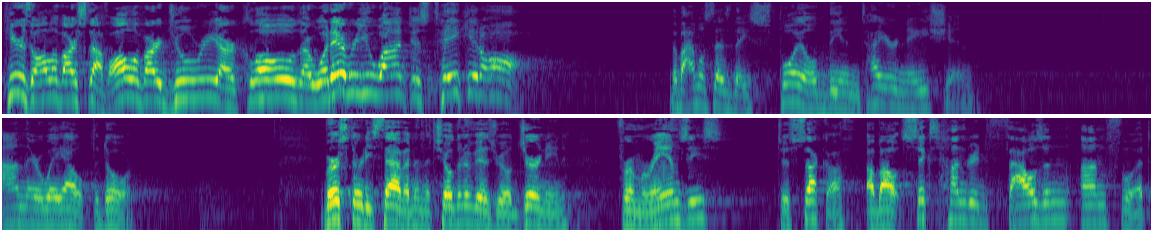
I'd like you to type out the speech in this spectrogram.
here's all of our stuff, all of our jewelry, our clothes, or whatever you want, just take it all. The Bible says they spoiled the entire nation on their way out the door. Verse 37 And the children of Israel journeyed from Ramses to Succoth, about 600,000 on foot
